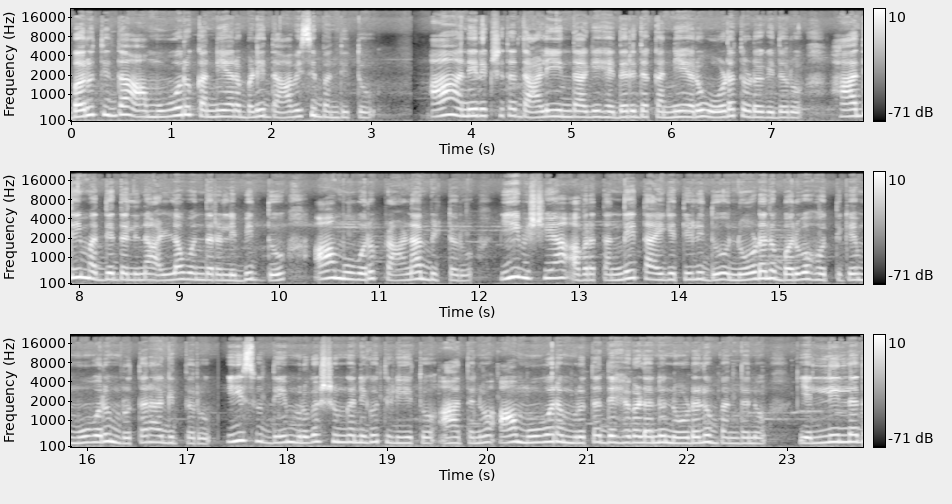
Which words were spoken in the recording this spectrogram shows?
ಬರುತ್ತಿದ್ದ ಆ ಮೂವರು ಕನ್ಯೆಯರ ಬಳಿ ಧಾವಿಸಿ ಬಂದಿತು. ಆ ಅನಿರೀಕ್ಷಿತ ದಾಳಿಯಿಂದಾಗಿ ಹೆದರಿದ ಕನ್ಯೆಯರು ಓಡತೊಡಗಿದರು. ಹಾದಿ ಮಧ್ಯದಲ್ಲಿನ ಹಳ್ಳವೊಂದರಲ್ಲಿ ಬಿದ್ದು ಆ ಮೂವರು ಪ್ರಾಣ ಬಿಟ್ಟರು. ಈ ವಿಷಯ ಅವರ ತಂದೆ ತಾಯಿಗೆ ತಿಳಿದು ನೋಡಲು ಬರುವ ಹೊತ್ತಿಗೆ ಮೂವರು ಮೃತರಾಗಿದ್ದರು. ಈ ಸುದ್ದಿ ಮೃಗಶೃಂಗನಿಗೂ ತಿಳಿಯಿತು. ಆತನು ಆ ಮೂವರ ಮೃತದೇಹಗಳನ್ನು ನೋಡಲು ಬಂದನು. ಎಲ್ಲಿಲ್ಲದ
